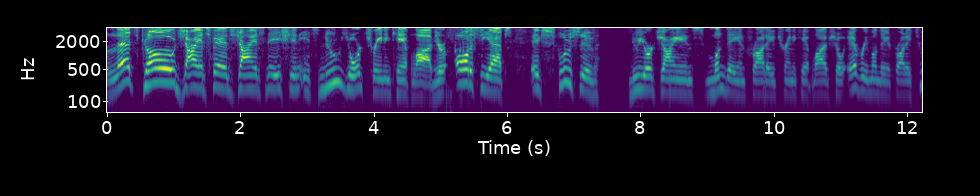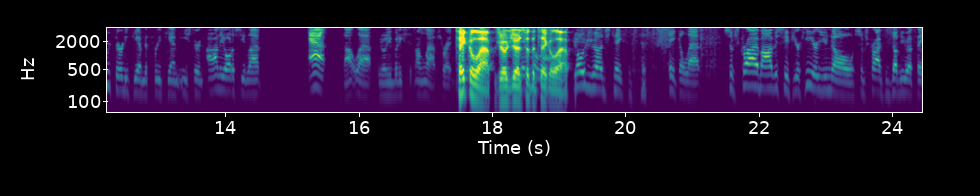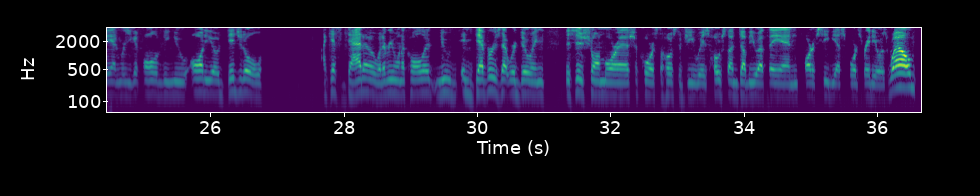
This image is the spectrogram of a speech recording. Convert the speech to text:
Let's go, Giants fans, Giants Nation. It's New York Training Camp Live, your Audacy apps exclusive New York Giants Monday and Friday Training Camp Live show every Monday and Friday, 2.30 p.m. to 3 p.m. Eastern on the Audacy lap app, not lap. We don't need anybody sitting on laps right now. Take a lap. Joe Judge said to take a lap. Joe Judge takes this to take a lap. Subscribe, obviously, if you're here, you know, subscribe to WFAN where you get all of the new audio, digital I guess, data, whatever you want to call it, new endeavors that we're doing. This is Sean Morash, of course, the host of G Wiz, host on WFAN, part of CBS Sports Radio as well.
